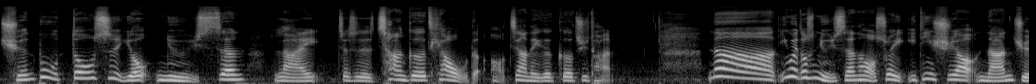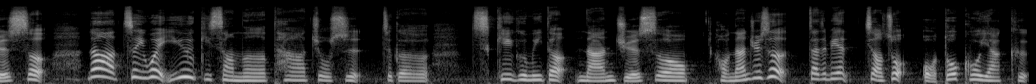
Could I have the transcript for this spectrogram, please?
全部都是由女生来就是唱歌跳舞的哦，这样的一个歌剧团。那因为都是女生哦，所以一定需要男角色。那这一位 y u k i 上呢，他就是这个 Tsukigumi 的男角色哦。好，男角色在这边叫做 Otoko Yaku。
